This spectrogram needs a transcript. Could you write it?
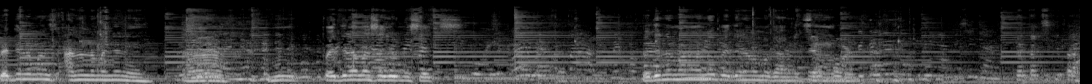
pwede naman, ano naman yan eh. Ah, pwede naman sa unisex. Pwede naman ano, pwede naman magamit sa airport. Katax kita.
